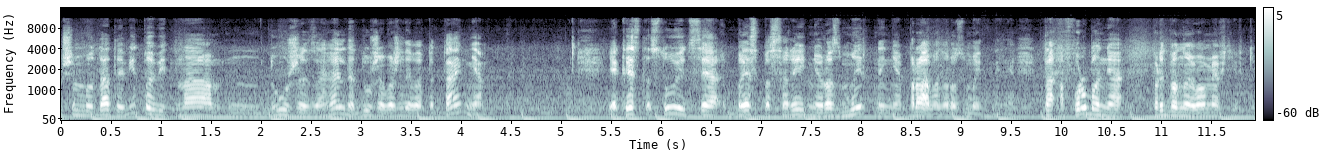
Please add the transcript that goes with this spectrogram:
хочемо дати відповідь на дуже загальне, дуже важливе питання, яке стосується безпосередньо розмитнення, правил розмитнення та оформлення придбаної вам автівки.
